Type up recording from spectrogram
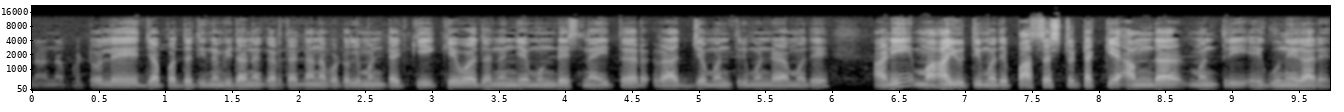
नाना पटोले ज्या पद्धतीनं विधानं करतात नाना पटोले म्हणतात की केवळ धनंजय मुंडेच नाही तर राज्य मंत्रिमंडळामध्ये आणि महायुतीमध्ये पासष्ट टक्के आमदार मंत्री हे गुन्हेगार आहेत.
